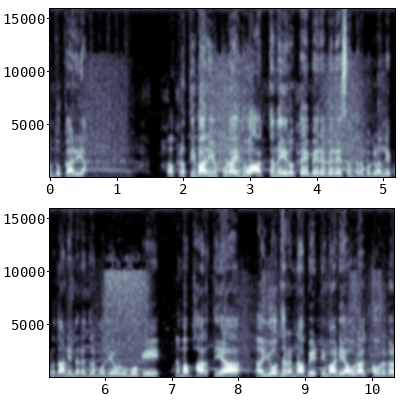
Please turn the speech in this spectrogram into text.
ಒಂದು ಕಾರ್ಯ. ಪ್ರತಿ ಬಾರಿಯೂ ಕೂಡ ಇದು ಆಗ್ತಾನೆ ಇರುತ್ತೆ. ಬೇರೆ ಬೇರೆ ಸಂದರ್ಭಗಳಲ್ಲಿ ಪ್ರಧಾನಿ ನರೇಂದ್ರ ಮೋದಿ ಅವರು ಹೋಗಿ ನಮ್ಮ ಭಾರತೀಯ ಯೋಧರನ್ನ ಭೇಟಿ ಮಾಡಿ ಅವರ, ಅವರುಗಳ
